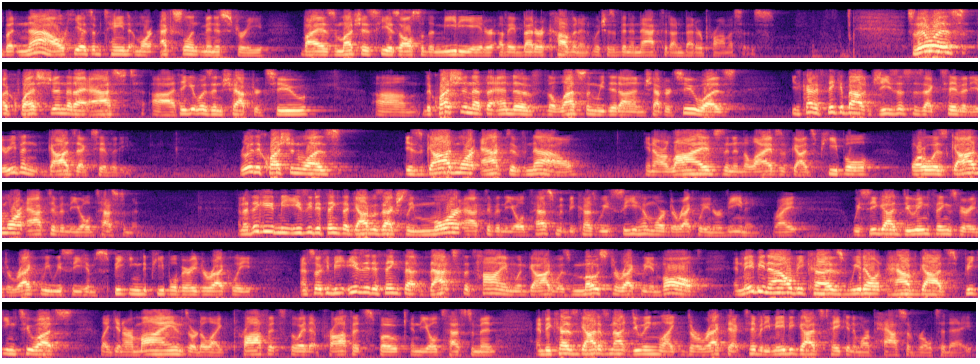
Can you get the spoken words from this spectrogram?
But now he has obtained a more excellent ministry, by as much as he is also the mediator of a better covenant, which has been enacted on better promises. So there was a question that I asked, uh, I think it was in chapter 2. Um, the question at the end of the lesson we did on chapter 2 was you kind of think about Jesus' activity or even God's activity. Really, the question was is God more active now in our lives and in the lives of God's people, or was God more active in the Old Testament? And I think it'd be easy to think that God was actually more active in the Old Testament because we see him more directly intervening, right? We see God doing things very directly. We see him speaking to people very directly. And so it can be easy to think that that's the time when God was most directly involved. And maybe now, because we don't have God speaking to us like in our minds or to like prophets the way that prophets spoke in the Old Testament, and because God is not doing like direct activity, maybe God's taken a more passive role today.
